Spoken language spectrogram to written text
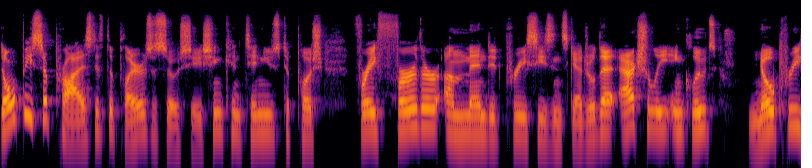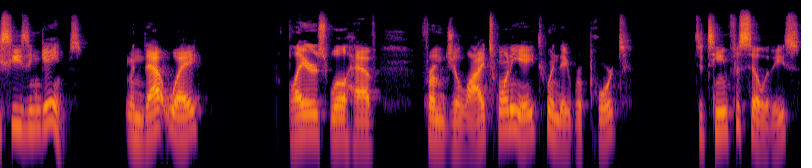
don't be surprised if the Players Association continues to push for a further amended preseason schedule that actually includes no preseason games. And that way, players will have from July 28th when they report to team facilities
